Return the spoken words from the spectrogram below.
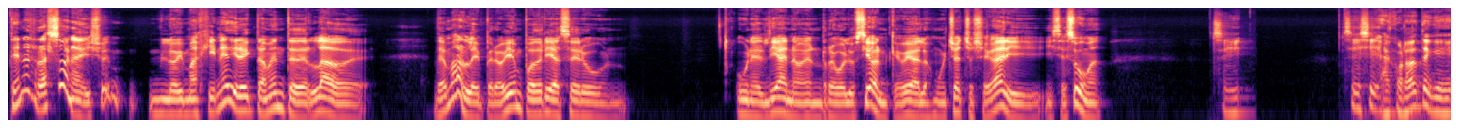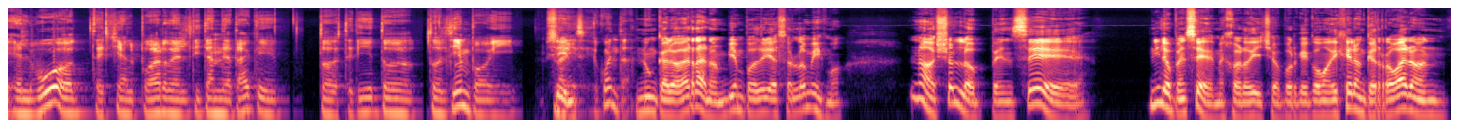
tenés razón ahí. Yo lo imaginé directamente del lado de, de Marley, pero bien podría ser un. Un eldiano en revolución que ve a los muchachos llegar y, y se suma. Sí. Sí, sí. Acordate que el búho tenía el poder del titán de ataque todo, este, todo, todo el tiempo y Sí. nadie se dio cuenta. Nunca lo agarraron, bien podría ser lo mismo. No, yo lo pensé. Ni lo pensé, mejor dicho, porque como dijeron que robaron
